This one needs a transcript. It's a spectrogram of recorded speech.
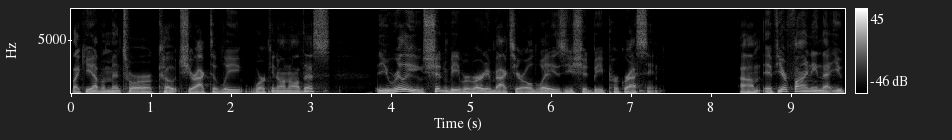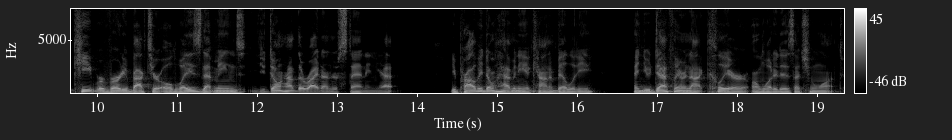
like you have a mentor or a coach, you're actively working on all this. You really shouldn't be reverting back to your old ways. You should be progressing. Um, if you're finding that you keep reverting back to your old ways, that means you don't have the right understanding yet. You probably don't have any accountability, and you definitely are not clear on what it is that you want.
